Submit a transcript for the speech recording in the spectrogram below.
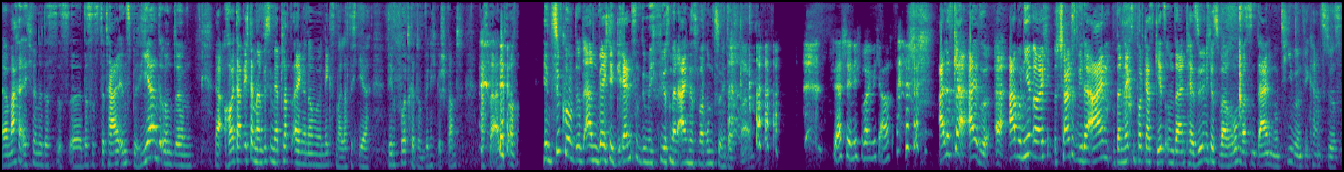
äh, mache. Ich finde, das ist, äh, das ist total inspirierend und ähm, ja, heute habe ich dann mal ein bisschen mehr Platz eingenommen und nächstes Mal lasse ich dir den Vortritt und bin ich gespannt, was da alles auf hinzukommt und an welche Grenzen du mich führst, mein eigenes Warum zu hinterfragen. Sehr schön, ich freue mich auch. Alles klar, also äh, abonniert euch, schaltet wieder ein. Beim nächsten Podcast geht es um dein persönliches Warum, was sind deine Motive und wie kannst du es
